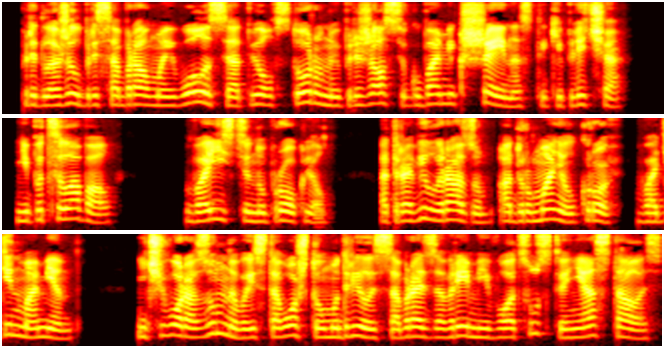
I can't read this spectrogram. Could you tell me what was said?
– предложил, присобрал мои волосы, отвел в сторону и прижался губами к шее на стыке плеча. Не поцеловал. Воистину проклял. Отравил разум, одурманил кровь в один момент. Ничего разумного из того, что умудрилась собрать за время его отсутствия, не осталось.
